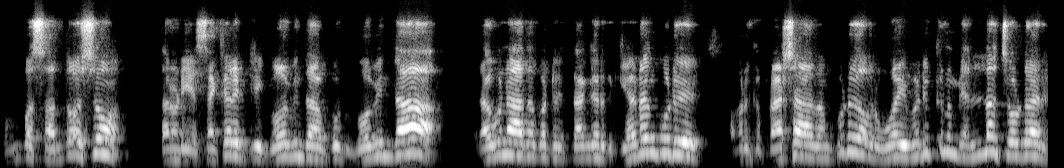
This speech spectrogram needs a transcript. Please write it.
ரொம்ப சந்தோஷம். தன்னுடைய செக்ரட்டரி கோவிந்தா கூப்பிட்டு கோவிந்தா ரகுநாத பட்டர் தங்கறதுக்கு இடம் கொடு. அவருக்கு பிரசாதம் கொடு. அவர் ஓய்வு எடுக்கணும். எல்லாம் சொல்றாரு.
